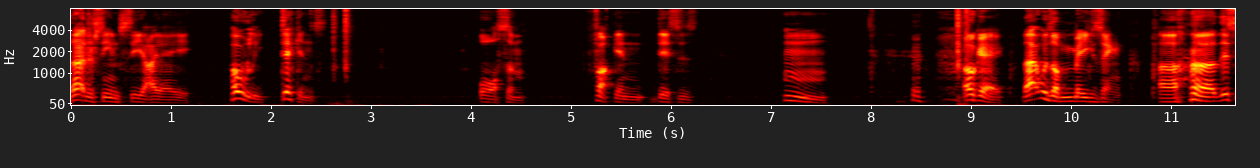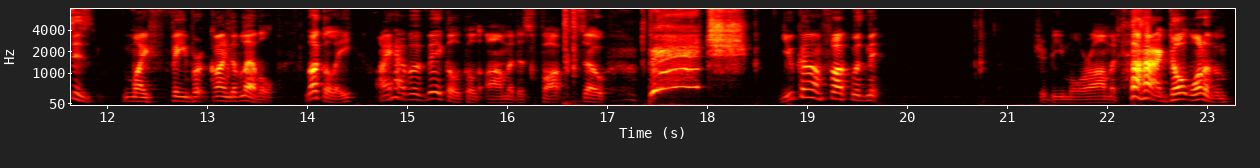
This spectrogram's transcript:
that just seems CIA. Holy dickens. Awesome. Fucking, this is... Mmm. okay, that was amazing. Uh, this is my favorite kind of level. Luckily, I have a vehicle called Armored as Fuck, so... Bitch! You can't fuck with me. Should be more armored. Haha, got one of them.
